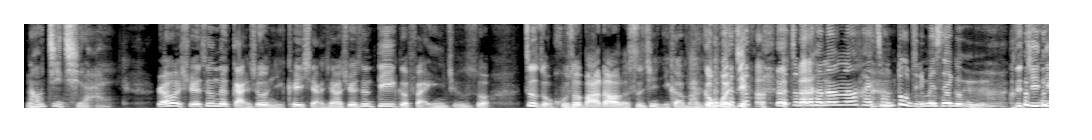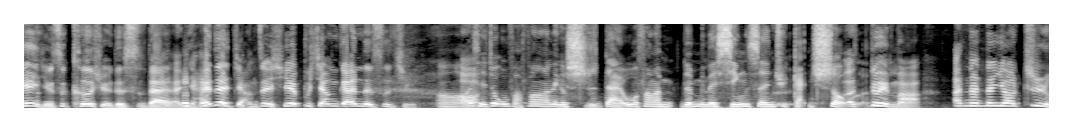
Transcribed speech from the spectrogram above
然后记起来。然后学生的感受，你可以想象，学生第一个反应就是说：“这种胡说八道的事情，你干嘛跟我讲？怎么可能呢？还从肚子里面生一个鱼？这今天已经是科学的时代了，你还在讲这些不相干的事情哦，而且就无法放到那个时代，无法放到人民的心声去感受了，对嘛？啊，那那要治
